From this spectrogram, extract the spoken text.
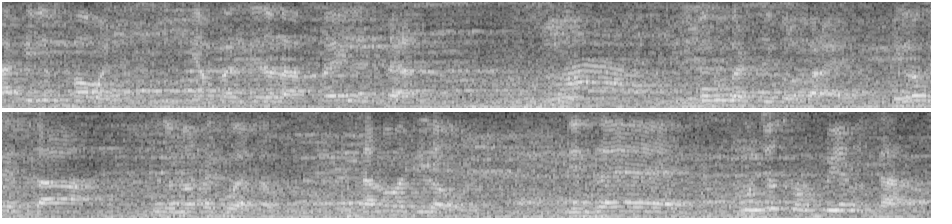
A aquellos jóvenes que han perdido la fe y la esperanza? Yo tengo un versículo para ello. Yo creo que está, si no me recuerdo, en Salmo 22, dice, muchos confían en carros,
